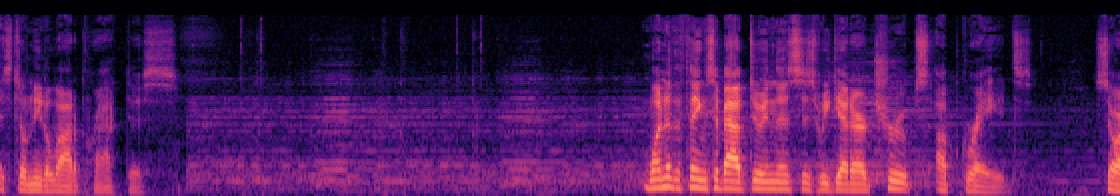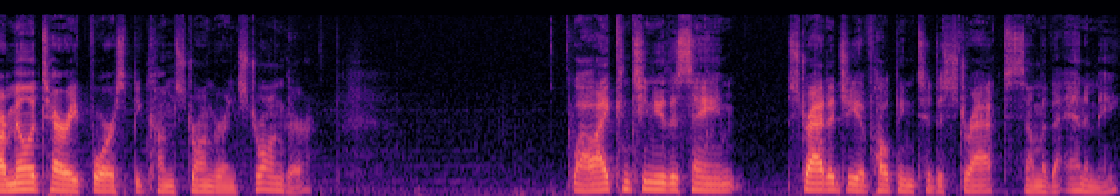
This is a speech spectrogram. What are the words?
I still need a lot of practice. One of the things about doing this is we get our troops upgrades. So our military force becomes stronger and stronger. While I continue the same strategy of hoping to distract some of the enemy.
